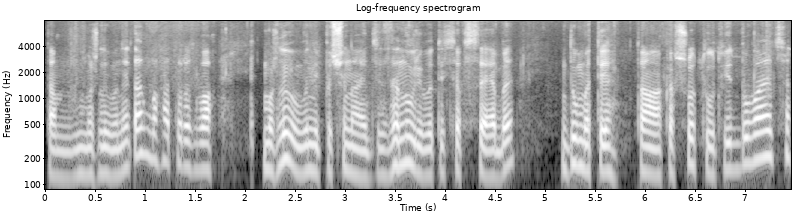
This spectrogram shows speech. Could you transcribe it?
там, можливо, не так багато розваг. Можливо, вони починають занурюватися в себе, думати, так, а що тут відбувається?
